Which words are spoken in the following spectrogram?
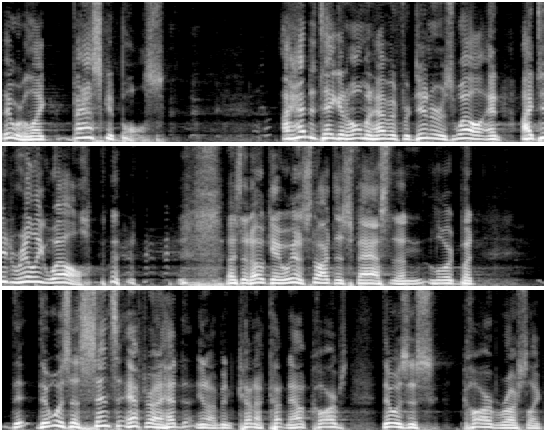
they were like basketballs. I had to take it home and have it for dinner as well, and I did really well. I said, okay, we're going to start this fast, and Lord, but th- there was a sense after I had, you know, I've been kind of cutting out carbs. There was this carb rush, like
